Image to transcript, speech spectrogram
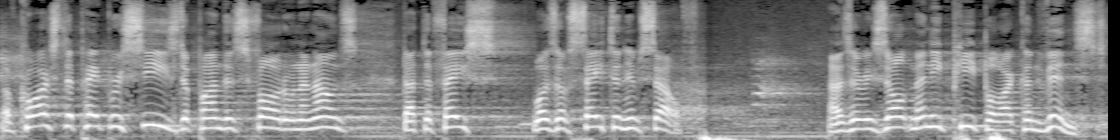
Of course, the paper seized upon this photo and announced that the face was of Satan himself. As a result, many people are convinced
